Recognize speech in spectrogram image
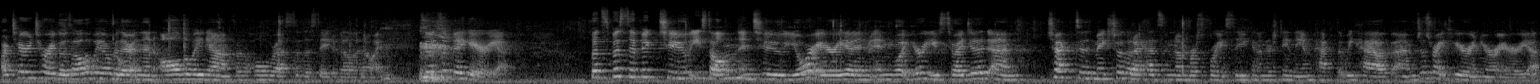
our territory goes all the way over there and then all the way down for the whole rest of the state of Illinois. So it's a big area. But specific to East Alton and to your area and, and what you're used to, I did um, check to make sure that I had some numbers for you so you can understand the impact that we have um, just right here in your area.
